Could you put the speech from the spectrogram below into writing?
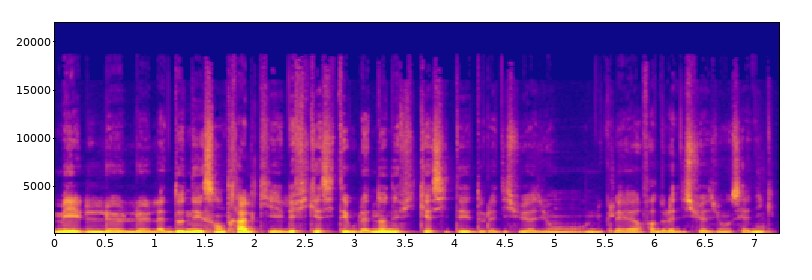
mais la donnée centrale qui est l'efficacité ou la non-efficacité de la dissuasion nucléaire, enfin de la dissuasion océanique,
